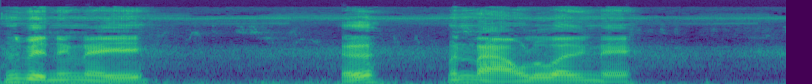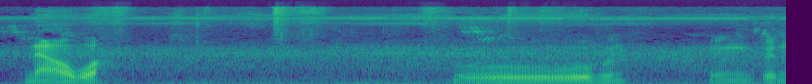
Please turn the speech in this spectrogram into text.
มันเป็นยังไงเออมันหนาวหรือว่ายังไงหนาวปะโอ้คุณเป็นเป็น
